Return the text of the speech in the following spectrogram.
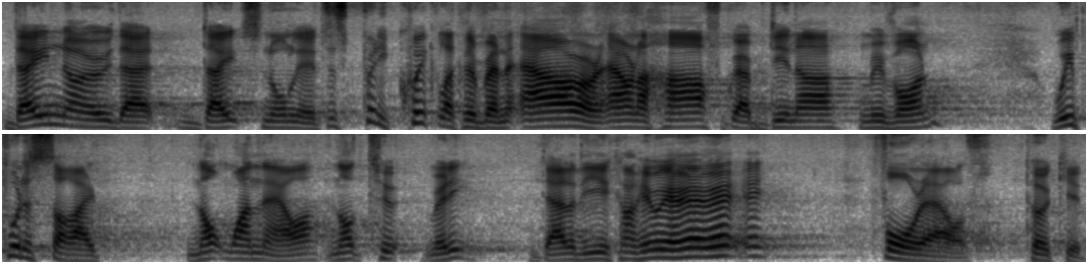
they know that dates normally are just pretty quick, like they're about an hour or an hour and a half, grab dinner, move on. We put aside not one hour, not two. Ready? Dad of the year, come here. here, here, here four hours per kid.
